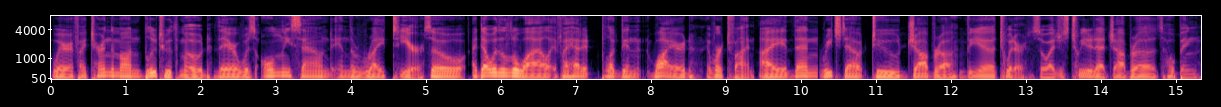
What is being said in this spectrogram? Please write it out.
where if I turned them on Bluetooth mode, there was only sound in the right ear. So I dealt with it a little while. If I had it plugged in wired, it worked fine. I then reached out to Jabra via Twitter. So I just tweeted at Jabra hoping,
